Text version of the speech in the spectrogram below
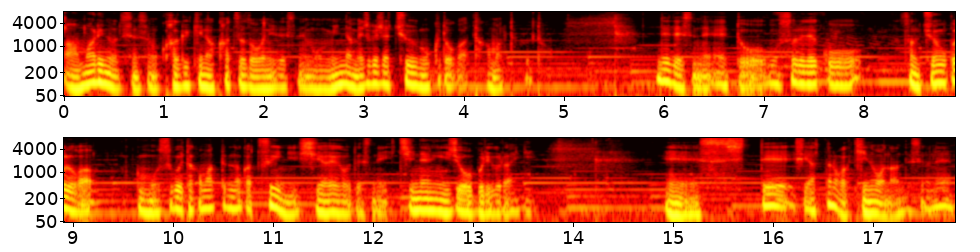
あまりのですね、その過激な活動にですね、もうみんなめちゃくちゃ注目度が高まってくると。でですね、えっと、もうそれでこう、その注目度がもうすごい高まってる中、ついに試合をですね、1年以上ぶりぐらいに、えーして、やったのが昨日なんですよね。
